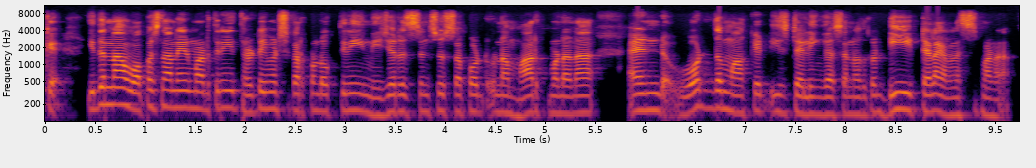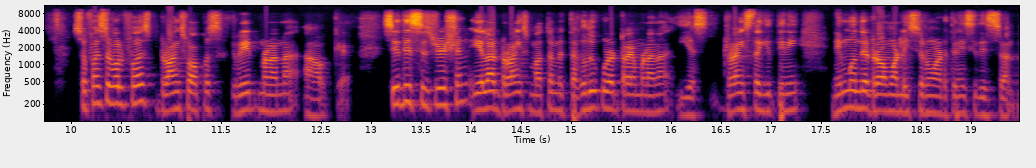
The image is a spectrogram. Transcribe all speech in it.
okay ಇದನ್ನ ವಾಪಸ್ ನಾನು ಏನ್ ಮಾಡ್ತೀನಿ? ಥರ್ಟಿ ಮಿನಿಟ್ಸ್ ಕರ್ಕೊಂಡು ಹೋಗ್ತೀನಿ. ಮೇಜರ್ ರೆಸಿಸ್ಟೆನ್ಸ್ ಸಪೋರ್ಟ್ನ ಮಾರ್ಕ್ ಮಾಡೋಣ. And what the market is telling us ಅನ್ನೋದಕ್ಕೆ ಡೀಟೇಲ್ ಆಗಿ ಅನಾಲಿಸಿಸ್ ಮಾಡೋಣ. So first of all first drawings ವಾಪಸ್ ಕ್ರಿಯೇಟ್ ಮಾಡೋಣ. ಓಕೆ ಸಿ ದಿಸ್ ಸಿಚುವೇಶನ್ ಎಲ್ಲ ಡ್ರಾಯಿಂಗ್ಸ್ ಮತ್ತೊಮ್ಮೆ ತೆಗೆದು ಕೂಡ ಟ್ರೈ ಮಾಡೋಣ. ಎಸ್ ಡ್ರಾಯಿಂಗ್ಸ್ ತೆಗಿತೀನಿ. ನಿಮ್ಮ ಮುಂದೆ ಡ್ರಾ ಮಾಡ್ಲಿಕ್ಕೆ ಶುರು ಮಾಡ್ತೀನಿ. See this one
